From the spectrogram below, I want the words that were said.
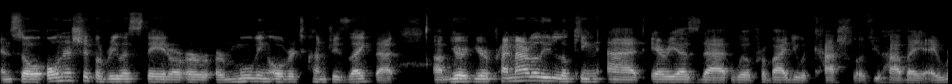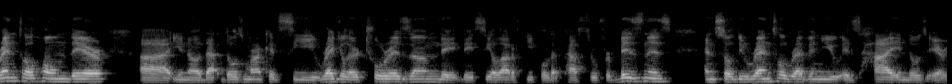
And so ownership of real estate or, or, or moving over to countries like that, um, you're, you're primarily looking at areas that will provide you with cash flow. If you have a, a rental home there, uh, you know, that those markets see regular tourism, they, they see a lot of people that pass through for business. And so the rental revenue is high in those areas.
